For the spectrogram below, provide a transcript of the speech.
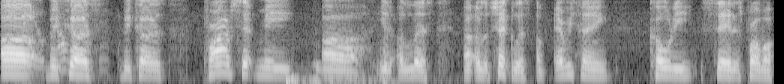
uh, Okay, okay, because because Prime sent me uh you know, a list. Uh, it was a checklist of everything Cody said in his promo,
